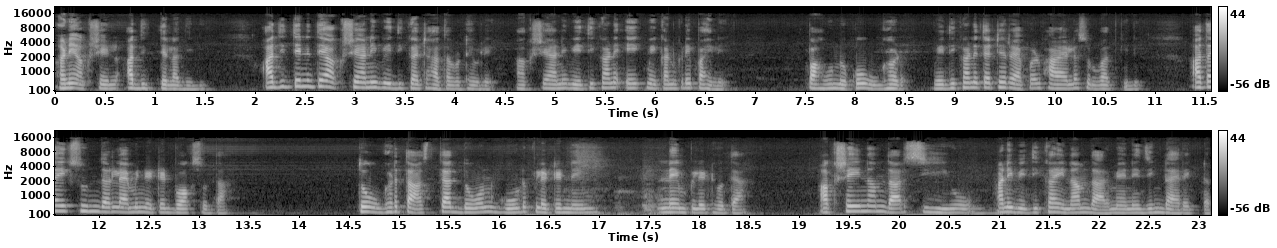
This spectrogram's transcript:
आणि अक्षयला आदित्यला दिली. आदित्यने ते अक्षय आणि वेदिकाच्या हातावर ठेवले. अक्षय आणि वेदिकाने एकमेकांकडे पाहिले. पाहू नको उघड. वेदिकाने त्याचे रॅपर फाळायला सुरुवात केली. आता एक सुंदर लॅमिनेटेड बॉक्स होता. तो उघडताच त्यात दोन gold plated name name plate होत्या. अक्षय इनामदार सीईओ आणि वेदिका इनामदार मॅनेजिंग डायरेक्टर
